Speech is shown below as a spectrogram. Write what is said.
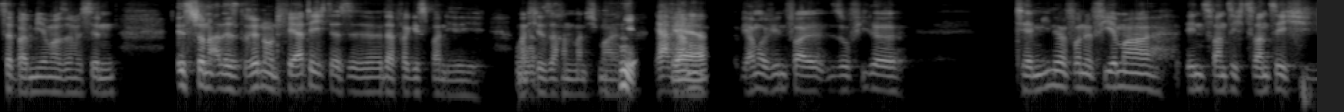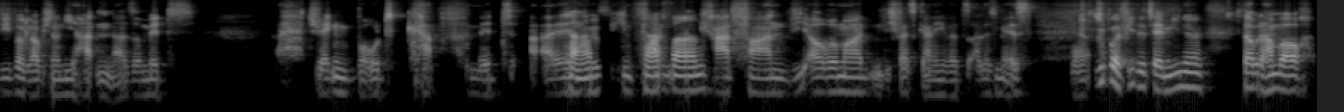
ist das bei mir immer so ein bisschen, ist schon alles drin und fertig. Das, äh, da vergisst man die manche ja. Sachen manchmal. Ja, ja wir, ja, haben, wir haben auf jeden Fall so viele Termine von der Firma in 2020, wie wir, glaube ich, noch nie hatten. Also mit Dragon Boat Cup mit allen Kart, möglichen Kartfahren. Kartfahren, wie auch immer. Ich weiß gar nicht, was es alles mehr ist. Ja. Super viele Termine. Ich glaube, da haben wir auch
